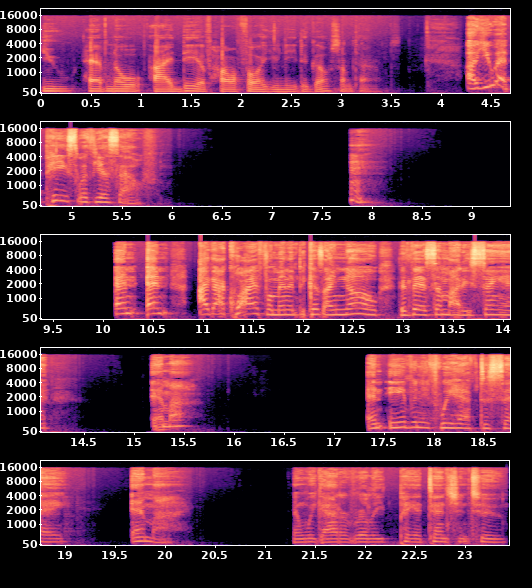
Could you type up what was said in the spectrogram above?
you have no idea of how far you need to go sometimes. Are you at peace with yourself? Hmm. And and I got quiet for a minute because I know that there's somebody saying, Am I? And even if we have to say, Am I? then we got to really pay attention to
